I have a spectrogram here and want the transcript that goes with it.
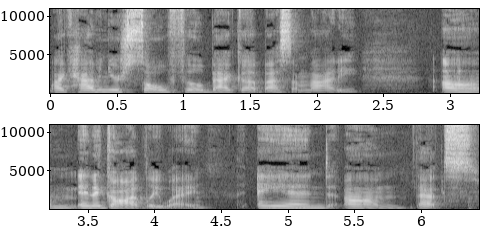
like having your soul filled back up by somebody um, in a godly way and um, that's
